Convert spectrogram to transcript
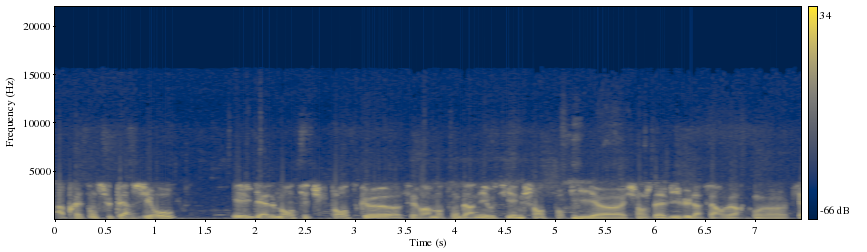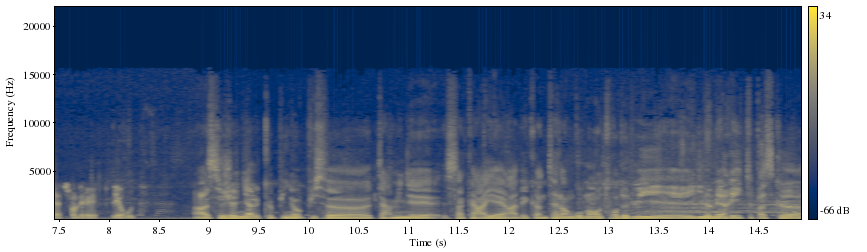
après son super Giro, et également si tu penses que c'est vraiment son dernier ou s'il y a une chance pour qu'il euh, change d'avis vu la ferveur qu'il y a sur les, routes. Ah, c'est génial que Pinot puisse euh, terminer sa carrière avec un tel engouement autour de lui, et il le mérite parce que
